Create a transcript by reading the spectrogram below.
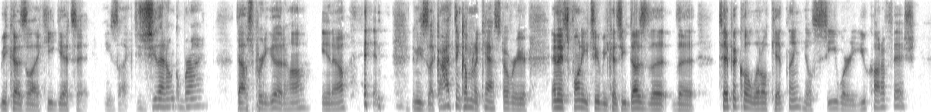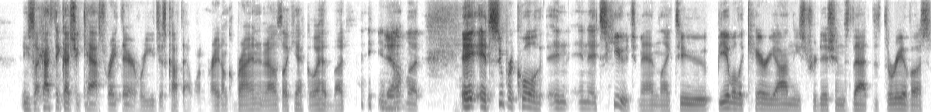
because like he gets it. He's like, "Did you see that, Uncle Brian? That was pretty good, huh?" You know, and, and he's like, "I think I'm gonna cast over here," and it's funny too because he does the the typical little kid thing. He'll see where you caught a fish. and He's like, I think I should cast right there where you just caught that one, right, Uncle Brian? And I was like, Yeah, go ahead, bud. you Yeah. know, but it, it's super cool and and it's huge, man. Like to be able to carry on these traditions that the three of us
